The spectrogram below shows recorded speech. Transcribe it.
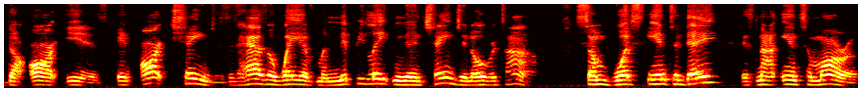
the art is. And art changes. It has a way of manipulating and changing over time. Some what's in today is not in tomorrow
